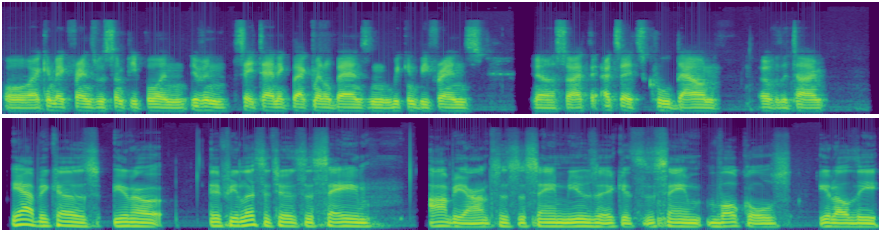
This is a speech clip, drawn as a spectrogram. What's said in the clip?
Or I can make friends with some people, and even satanic black metal bands, and we can be friends. You know, so I th- I'd say it's cooled down over the time. Yeah, because you know, if you listen to it, it's the same ambiance, it's the same music, it's the same vocals. You know the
